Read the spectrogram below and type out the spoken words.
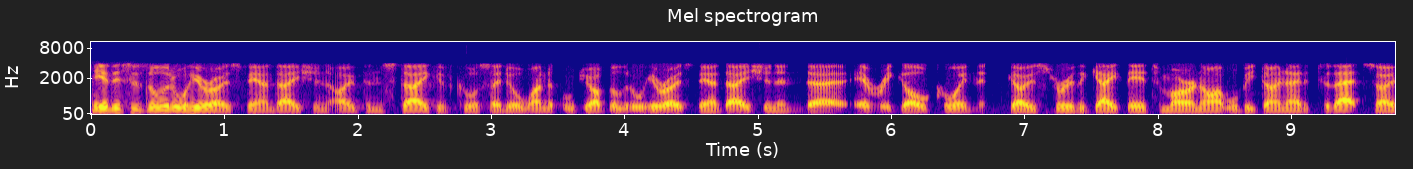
Yeah, this is the Little Heroes Foundation Open Stake. Of course, they do a wonderful job, the Little Heroes Foundation, and uh, every gold coin that goes through the gate there tomorrow night will be donated to that. So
